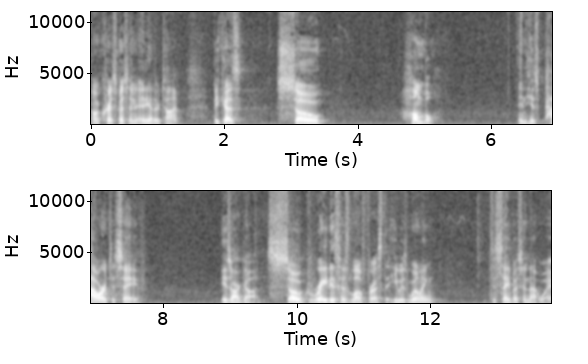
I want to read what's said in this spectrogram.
on Christmas and any other time. Because so humble in his power to save is our God. So great is his love for us that he was willing to save us in that way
